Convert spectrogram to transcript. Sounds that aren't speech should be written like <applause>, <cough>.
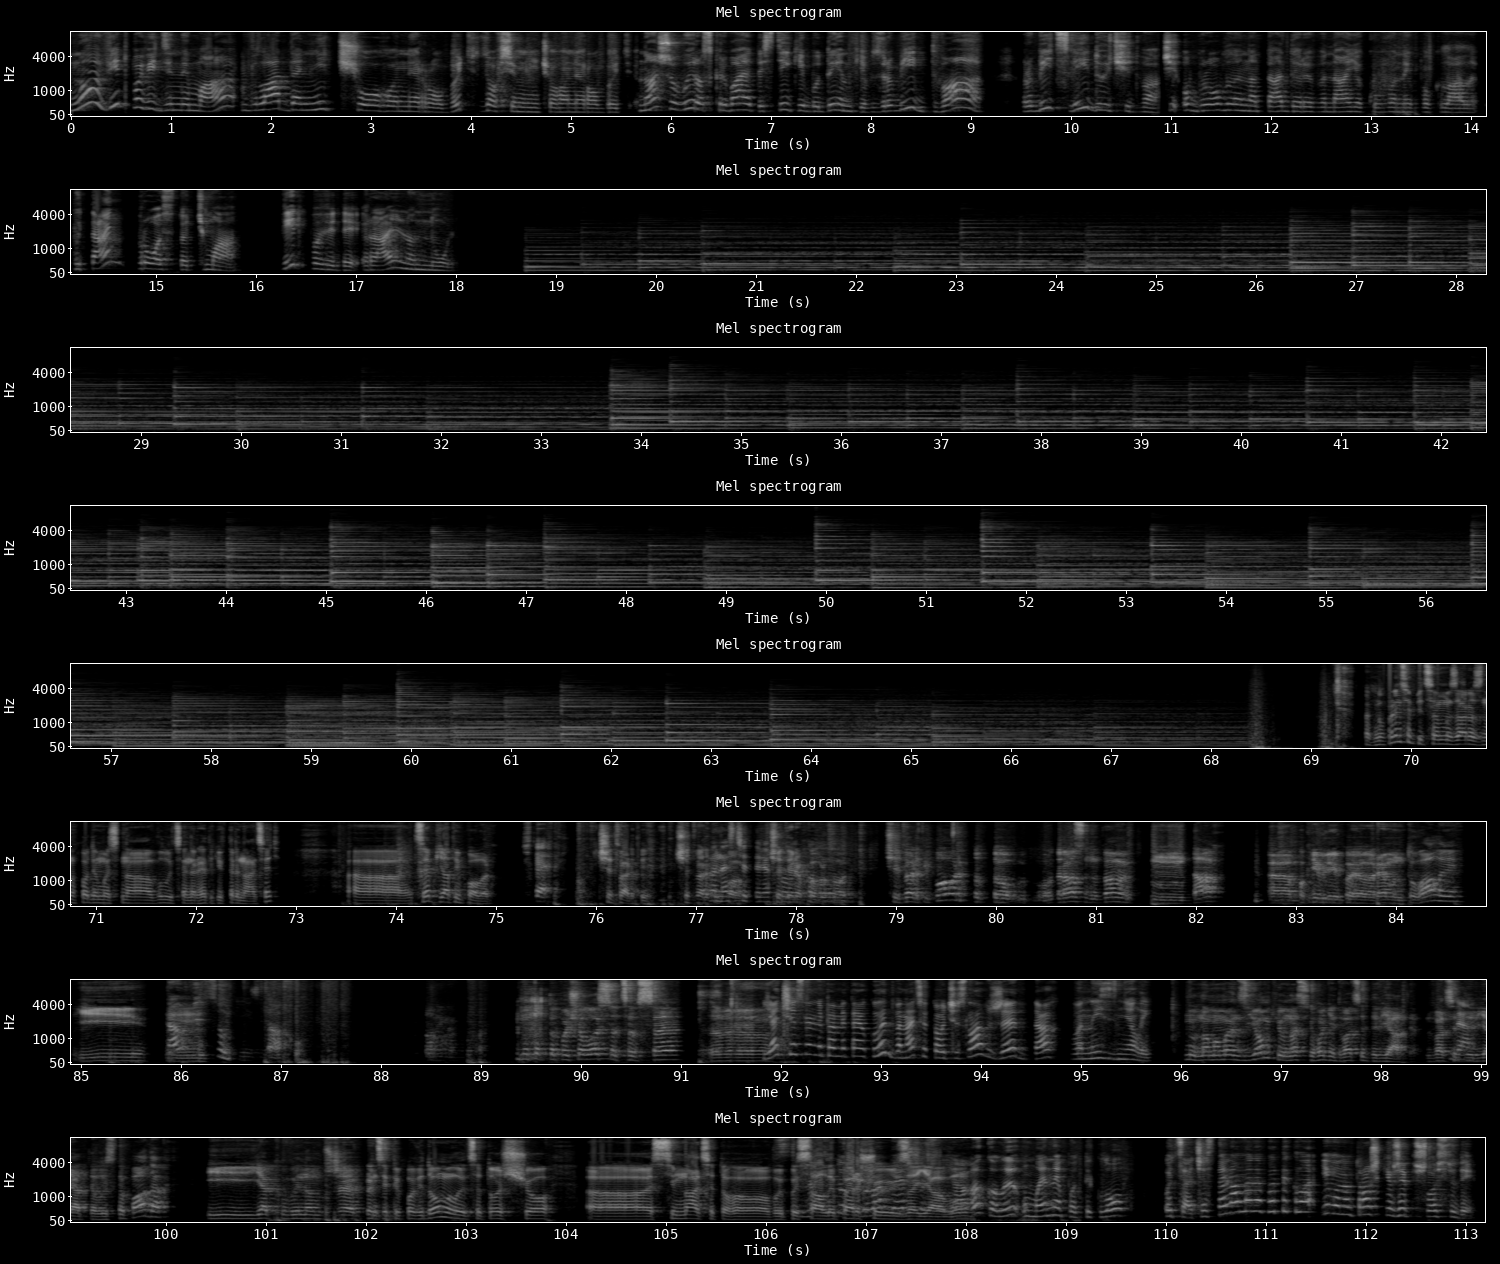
Ну, відповіді нема. Влада нічого не робить, зовсім нічого не робить. Нащо ви розкриваєте стільки будинків? Зробіть два, робіть слідуючі два. Чи оброблена та деревина, яку вони поклали? Питань просто тьма. Відповіді реально нуль. Це ми зараз знаходимося на вулиці енергетиків 13. А, Це п'ятий поверх. Четвертий. Четвертий. Четвертий У нас поверх. Чотирьохповерховий. Четвертий поверх, тобто одразу над вами дах, е, покрівлю якої ремонтували, і. Там відсутність даху. Ну, тобто почалося це все. Е, Я чесно не пам'ятаю, коли 12 числа вже дах вони зняли. Ну, на момент зйомки у нас сьогодні 29, 29 листопада. І як ви нам вже в принципі повідомили, це то, що е, 17-го ви писали 17-го була першу перша заяву. заява, коли у мене потекло. Оця частина у мене потекла, і воно трошки вже пішло сюди.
